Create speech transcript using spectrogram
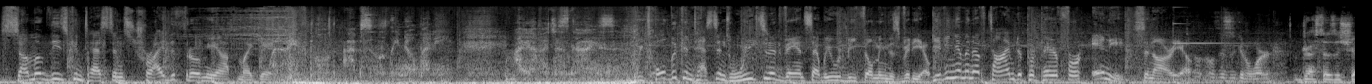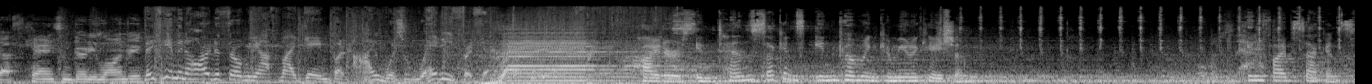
some of these contestants tried to throw me off my game. I've told absolutely nobody. Told the contestants weeks in advance that we would be filming this video, giving them enough time to prepare for any scenario. I don't know if this is gonna work. Dressed as a chef, carrying some dirty laundry. They came in hard to throw me off my game, but I was ready for them. Hiders in 10 seconds incoming communication. In 5 seconds.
